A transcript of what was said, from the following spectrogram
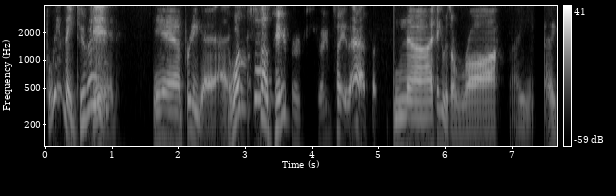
believe they Do they? did. Yeah, pretty good. It wasn't a paper. I can tell you that. But No, I think it was a Raw. I I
